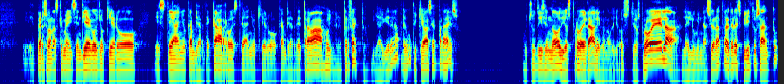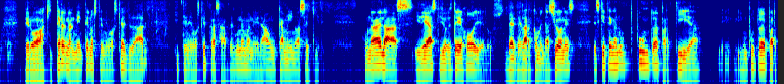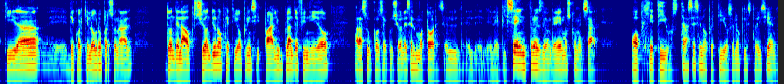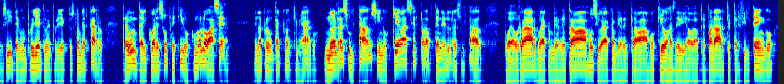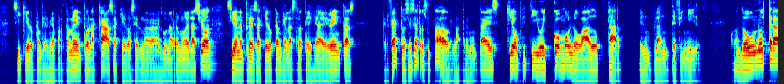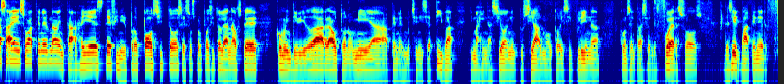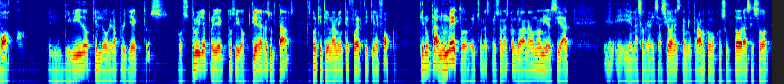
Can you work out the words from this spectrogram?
eh, personas que me dicen, Diego, yo quiero este año cambiar de carro, este año quiero cambiar de trabajo, y le digo, perfecto. Y ahí viene la pregunta, ¿y qué va a hacer para eso? Muchos dicen, no, Dios proveerá. Le digo, no, Dios, Dios provee la, la iluminación a través del Espíritu Santo, pero aquí terrenalmente nos tenemos que ayudar y tenemos que trazar de alguna manera un camino a seguir. Una de las ideas que yo les dejo y de, los, las recomendaciones es que tengan un punto de partida eh, y un punto de partida eh, de cualquier logro personal donde la opción de un objetivo principal y un plan definido para su consecución es el motor, es el, el, epicentro desde donde debemos comenzar. Objetivos, traces en objetivos, es lo que le estoy diciendo. Sí, tengo un proyecto, mi proyecto es cambiar carro. Pregunta, ¿y cuál es su objetivo? ¿Cómo lo va a hacer? Es la pregunta que me hago. No el resultado, sino qué va a hacer para obtener el resultado. Voy a ahorrar, voy a cambiar de trabajo, si voy a cambiar de trabajo, qué hojas de vida voy a preparar, qué perfil tengo, si quiero cambiar mi apartamento, la casa, quiero hacer alguna remodelación, si en la empresa quiero cambiar la estrategia de ventas. Perfecto, ese es el resultado. La pregunta es qué objetivo y cómo lo va a adoptar en un plan definido. Cuando uno traza eso va a tener una ventaja y es definir propósitos. Esos propósitos le dan a usted como individuo dar autonomía, tener mucha iniciativa, imaginación, entusiasmo, autodisciplina, concentración de esfuerzos, es decir, va a tener foco. El individuo que logra proyectos, construye proyectos y obtiene resultados es porque tiene una mente fuerte y tiene foco. Tiene un plan, un método. De hecho, las personas cuando van a una universidad eh, y en las organizaciones, también trabajo como consultor, asesor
